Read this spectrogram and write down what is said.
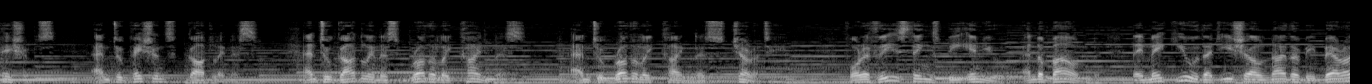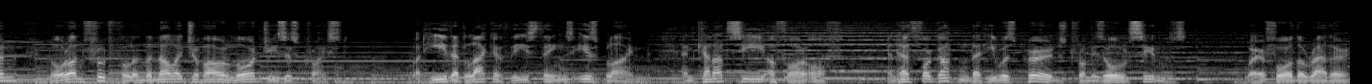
patience, and to patience godliness, and to godliness brotherly kindness, and to brotherly kindness charity. For if these things be in you, and abound, they make you that ye shall neither be barren, nor unfruitful in the knowledge of our Lord Jesus Christ. But he that lacketh these things is blind, and cannot see afar off, and hath forgotten that he was purged from his old sins. Wherefore the rather,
